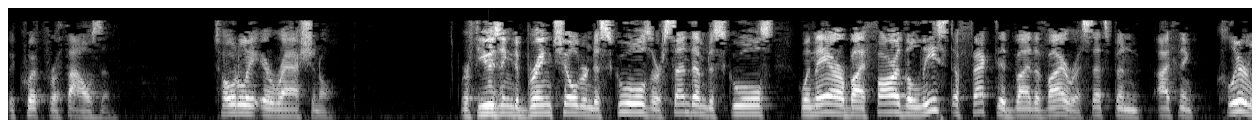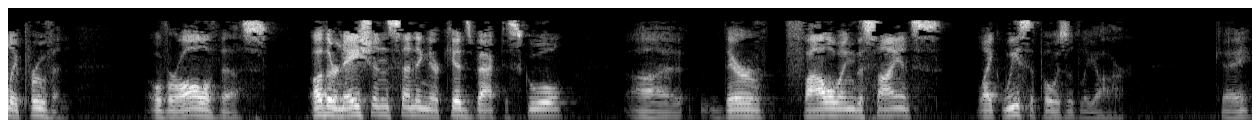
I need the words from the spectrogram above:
equipped for a thousand. Totally irrational. Refusing to bring children to schools or send them to schools when they are by far the least affected by the virus. That's been, I think, clearly proven over all of this. Other nations sending their kids back to school. Uh, they're following the science like we supposedly are. Okay?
